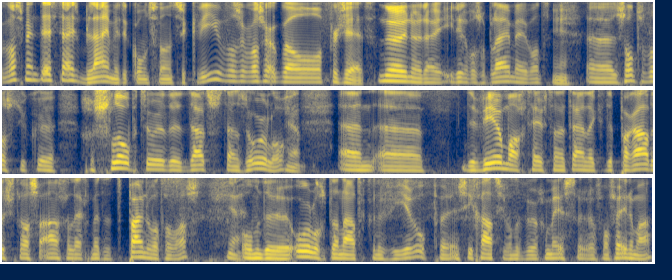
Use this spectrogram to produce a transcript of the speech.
Was men destijds blij met de komst van het circuit? Of was er, was er ook wel verzet? nee, nee, nee. Iedereen was er blij mee. Want Ja. eh Zandvoort was natuurlijk eh, gesloopt door de Duitsers tijdens de oorlog. Ja. En eh, de Weermacht heeft dan uiteindelijk de paradestrassen aangelegd met het puin wat er was. Ja. Om de oorlog daarna te kunnen vieren op eh, instigatie van de burgemeester eh, van Venema.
